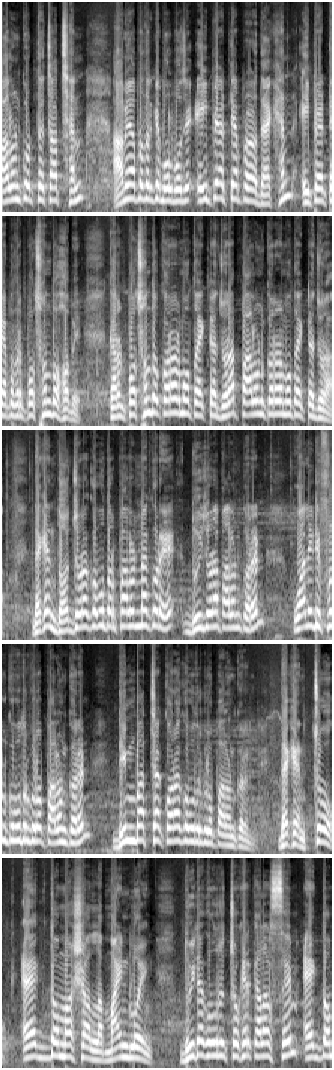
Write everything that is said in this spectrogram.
পালন করতে চাচ্ছেন, আমি আপনাদেরকে বলব যে এই পেয়ারটি আপনারা দেখেন, এই পেয়ারটি আপনাদের পছন্দ হবে। কারণ পছন্দ করার মতো একটা জোড়া, পালন করার মতো একটা জোড়া। দেখেন, দশ জোড়া কবুতর পালন না করে দুই জোড়া পালন করেন কোয়ালিটি ফুল কবুতরগুলো পালন করেন, ডিম বাচ্চা করা কবুতরগুলো পালন করেন। দেখেন, চোখ একদম মাশাআল্লাহ মাইন্ড ব্লোয়িং দুইটা কবুতরের চোখের কালার সেম একদম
